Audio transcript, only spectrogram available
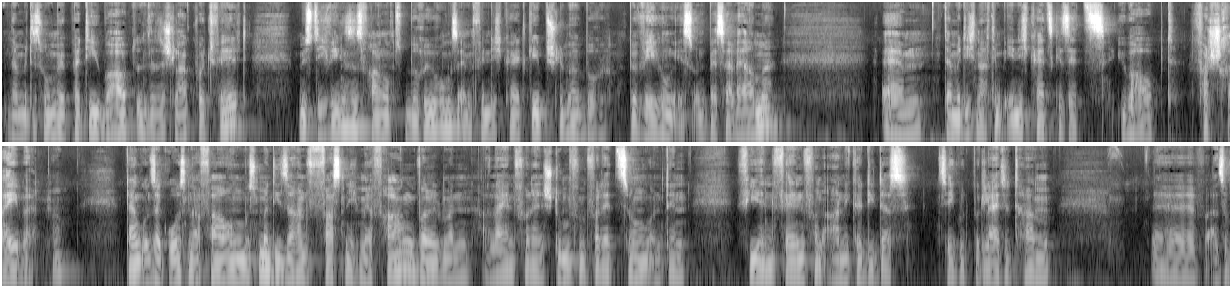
damit das Homöopathie überhaupt unter das Schlagwort fällt, müsste ich wenigstens fragen, ob es Berührungsempfindlichkeit gibt, schlimmer Be Bewegung ist und besser Wärme, ähm, damit ich nach dem Ähnlichkeitsgesetz überhaupt verschreibe. Ne? Dank unserer großen Erfahrung muss man die Sachen fast nicht mehr fragen, weil man allein von den stumpfen Verletzungen und den vielen Fällen von Arnika, die das sehr gut begleitet haben, äh, also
